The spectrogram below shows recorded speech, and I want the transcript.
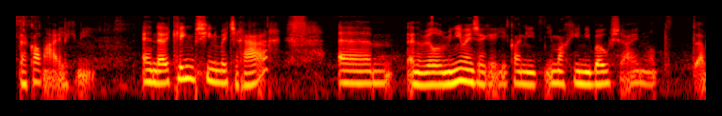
dat kan eigenlijk niet. En dat klinkt misschien een beetje raar. Ehm, en dan willen we niet mee zeggen, je, kan niet, je mag hier niet boos zijn, want dat,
